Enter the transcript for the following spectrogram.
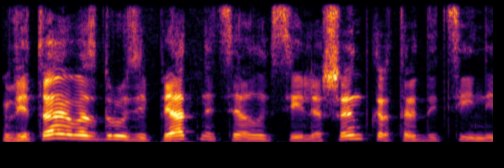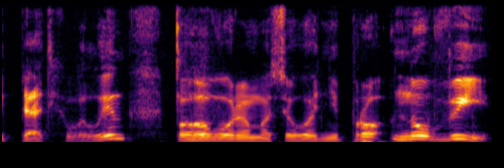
Вітаю вас, друзі! П'ятниця Олексій Ляшенко. Традиційні 5 хвилин. Поговоримо сьогодні про нові,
